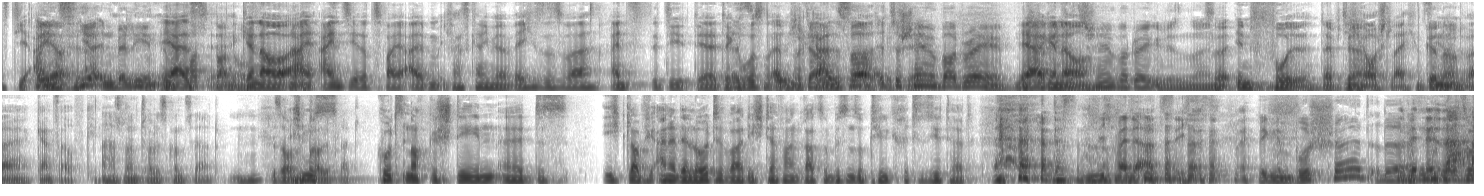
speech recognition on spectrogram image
Also die ja, eins, hier in Berlin, im Ja, es, Postbahnhof. genau. Ja. Ein, eins ihrer zwei Alben, ich weiß gar nicht mehr, welches es war. Eins die, der, der großen Alben ich so glaube, ganz es war It's a. Shame About Ray. Ja, Muss genau. It's a Shame About Ray gewesen sein. So in full. Da habe ich dich Ja, rausschleichen sehen genau. und war ganz aufgeregt. ah, das war ein tolles Konzert. Mhm. Ist auch Ich eine tolle muss Platte. kurz noch gestehen, äh, dass ich, glaube ich, einer der Leute war, die Stefan gerade so ein bisschen subtil kritisiert hat. Das ist nicht meine Absicht. Wegen dem Bush-Shirt? Oder? Wenn, äh, so,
